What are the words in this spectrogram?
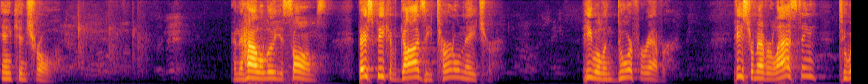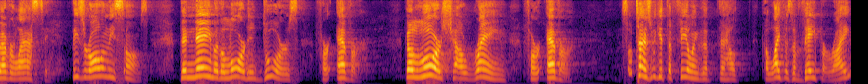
in control. and the Hallelujah Psalms, they speak of God's eternal nature. He will endure forever. He's from everlasting to everlasting. These are all in these Psalms. The name of the Lord endures forever. The Lord shall reign forever. Sometimes we get the feeling that the, the life is a vapor, right?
